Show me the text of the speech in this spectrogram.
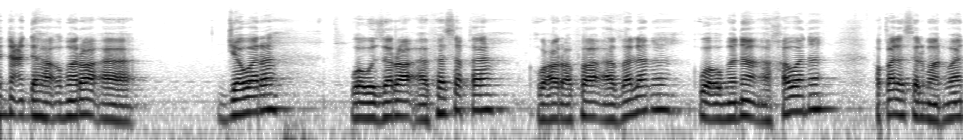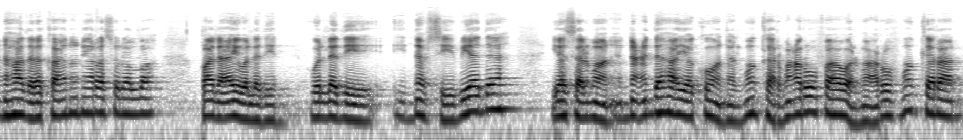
إن عندها أمراء جورة ووزراء فسقة وعرفاء ظلمة وأمناء خونة. فقال سلمان وأن هذا لكائن يا رسول الله؟ قال أي والذي والذي نفسي بيده يا سلمان إن عندها يكون المنكر معروفا والمعروف منكرا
